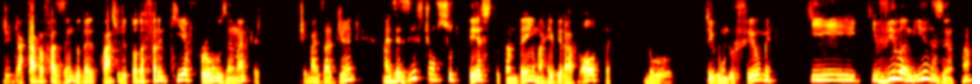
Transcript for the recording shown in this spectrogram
De, acaba fazendo né, parte de toda a franquia Frozen, né? Que a gente mais adiante, mas existe um subtexto também, uma reviravolta no segundo filme que, que vilaniza né,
